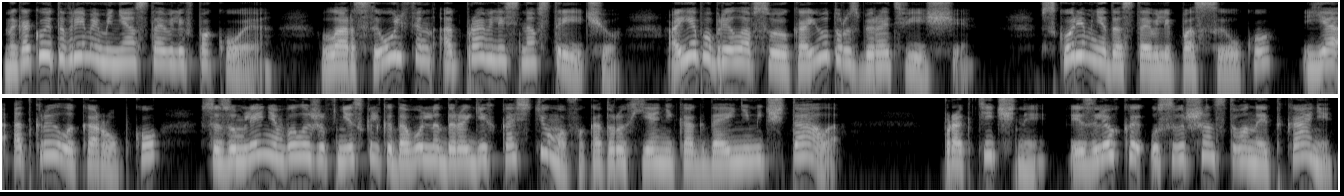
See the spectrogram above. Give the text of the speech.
На какое-то время меня оставили в покое. Ларс и Ульфин отправились навстречу, а я побрела в свою каюту разбирать вещи. Вскоре мне доставили посылку, я открыла коробку, с изумлением выложив несколько довольно дорогих костюмов, о которых я никогда и не мечтала. Практичные, из легкой усовершенствованной ткани,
